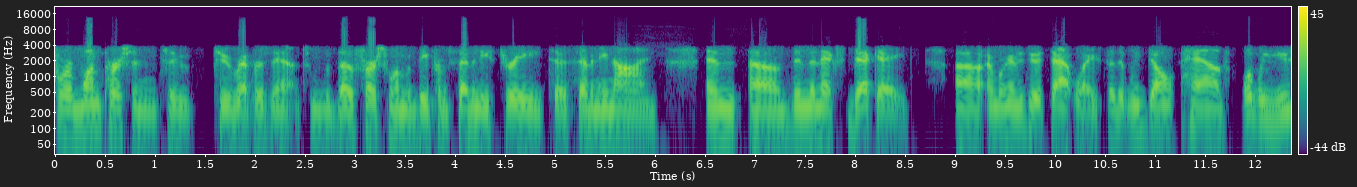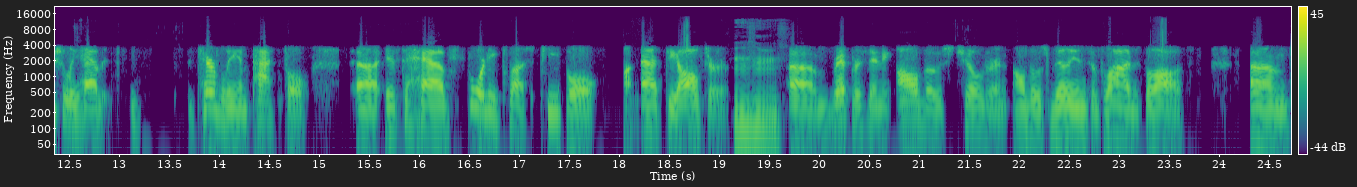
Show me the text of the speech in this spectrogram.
for one person to to represent. The first one would be from 73 to 79 and uh, then the next decade. uh, and we're going to do it that way so that we don't have what we usually have. It's terribly impactful. Uh, is to have 40 plus people at the altar Mm-hmm. um, representing all those children, all those millions of lives lost. Um,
